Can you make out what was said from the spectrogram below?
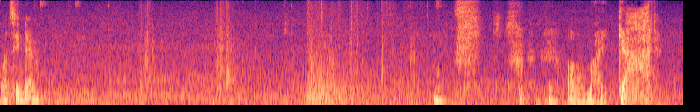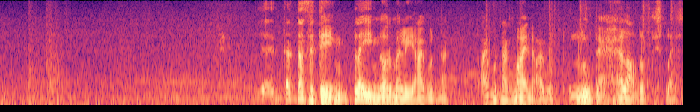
what's in them. oh my god. That, that's the thing. Playing normally, I would not, I would not mind. I would loot the hell out of this place.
